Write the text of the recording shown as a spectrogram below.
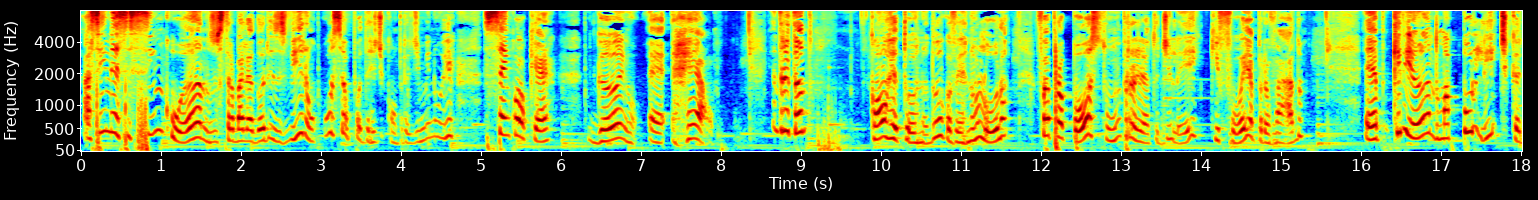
Assim, nesses cinco anos, os trabalhadores viram o seu poder de compra diminuir sem qualquer ganho é, real. Entretanto, com o retorno do governo Lula, foi proposto um projeto de lei que foi aprovado, é, criando uma política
